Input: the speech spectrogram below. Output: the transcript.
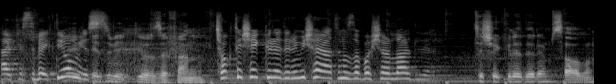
Herkesi bekliyor muyuz? Herkesi bekliyoruz efendim. Çok teşekkür ederim. İş hayatınızda başarılar dilerim. Teşekkür ederim. Sağ olun.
